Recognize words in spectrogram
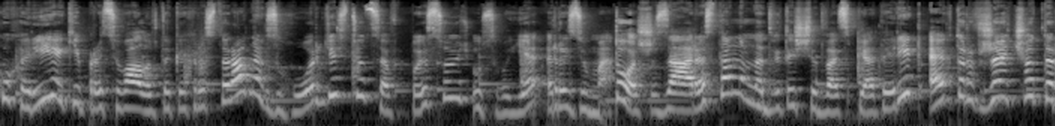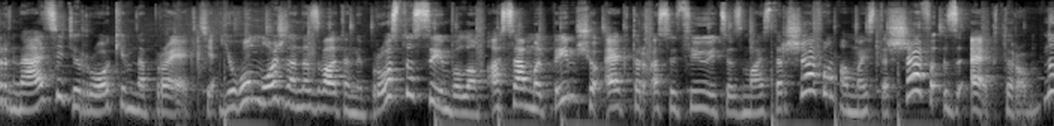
кухарі, які працювали в таких ресторанах, з гордістю це вписують у своє резюме. Тож зараз, станом на 2025 рік, Ектор вже 14 років на проєкті. Його можна назвати не просто символом, а саме тим, що Ектор асоціюється з майстер-шефом, а майстер-шеф з Ектором. Ну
